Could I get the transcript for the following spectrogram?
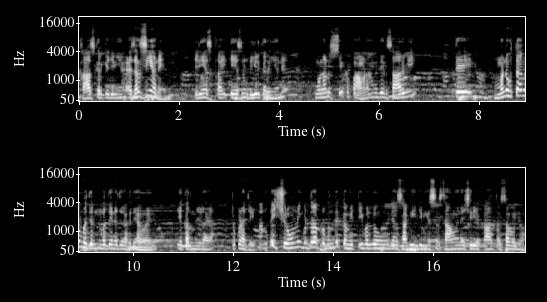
ਖਾਸ ਕਰਕੇ ਜਿਹੜੀਆਂ ਏਜੰਸੀਆਂ ਨੇ, ਜਿਹੜੀਆਂ ਇਸ ਕੇਸ ਨੂੰ ਡੀਲ ਕਰ ਰਹੀਆਂ ਨੇ, ਉਹਨਾਂ ਨੂੰ ਸਿੱਖ ਭਾਵਨਾਵਾਂ ਦੇ ਅਨਸਾਰ ਵੀ ਤੇ ਮਨੁੱਖਤਾ ਨੂੰ ਮੱਦੇ ਮੱਦੇਨਜ਼ਰ ਰੱਖਦਿਆਂ ਹੋਏ ਇਹ ਕਦਮ ਜਿਹੜਾ ਆ ਚੁੱਕਣਾ ਚਾਹੀਦਾ। ਇਹ ਸ਼੍ਰੋਮਣੀ ਗੁਰਦੁਆਰਾ ਪ੍ਰਬੰਧਕ ਕਮੇਟੀ ਵੱਲੋਂ ਜਾਂ ਸਾਡੀਆਂ ਜਿਹੜੀਆਂ ਸੰਸਥਾਵਾਂ ਨੇ ਸ਼੍ਰੀ ਅਕਾਲ ਤਖਤ ਸਾਹਿਬ ਵੱਲੋਂ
